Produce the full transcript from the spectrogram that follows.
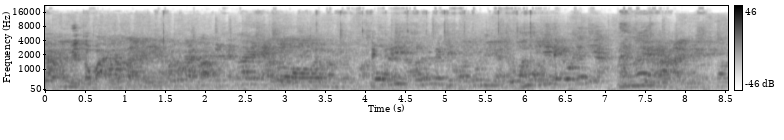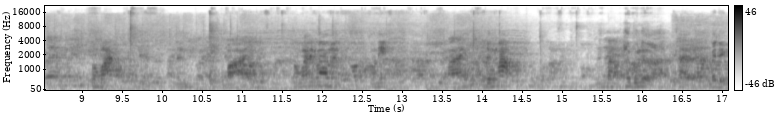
แล้วมันมีตัวบายด้วยเหรอเรา ตัววัดดึงบายตัววัดอีกรอบหนึงตัวนี้ไปดึงเปล่าดึงเปล่าให้กูเลือกเหรอะใช่ไม่ดึง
